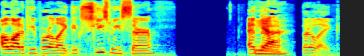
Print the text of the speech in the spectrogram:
A lot of people are like, "Excuse me, sir," and Yeah. then they're like,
